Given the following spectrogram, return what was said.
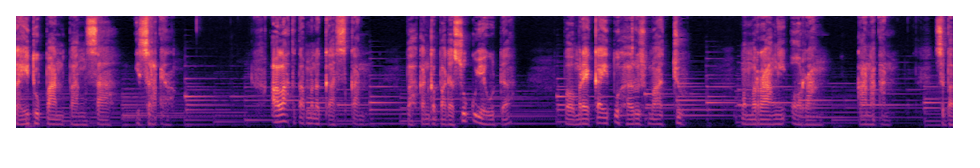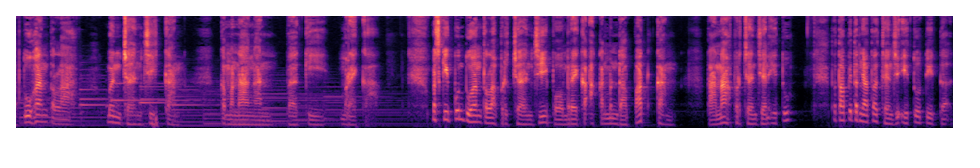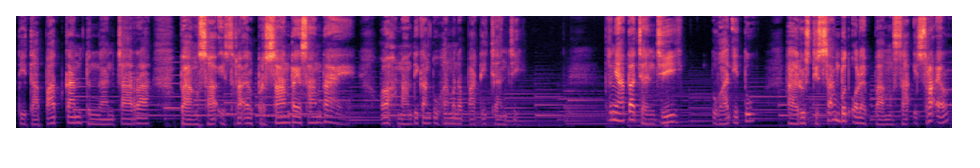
kehidupan bangsa Israel. Allah tetap menegaskan, bahkan kepada suku Yehuda, bahwa mereka itu harus maju memerangi orang Kanaan, sebab Tuhan telah menjanjikan kemenangan bagi mereka. Meskipun Tuhan telah berjanji bahwa mereka akan mendapatkan tanah perjanjian itu, tetapi ternyata janji itu tidak didapatkan dengan cara bangsa Israel bersantai-santai. Wah, nanti kan Tuhan menepati janji. Ternyata janji Tuhan itu harus disambut oleh bangsa Israel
